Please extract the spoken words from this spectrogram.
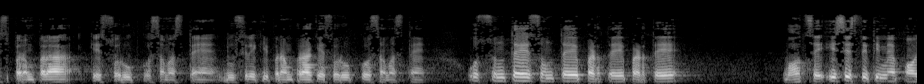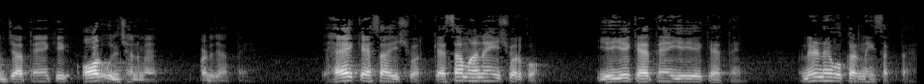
इस परंपरा के स्वरूप को समझते हैं, दूसरे की परंपरा के स्वरूप को समझते हैं। वो सुनते सुनते, पढ़ते पढ़ते बहुत से इस स्थिति में पहुँच जाते हैं कि और उलझन में पड़ जाते हैं। है कैसा ईश्वर? कैसा माने ईश्वर को? ये ये कहते हैं, ये ये कहते हैं। निर्णय वो कर नहीं सकता है।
